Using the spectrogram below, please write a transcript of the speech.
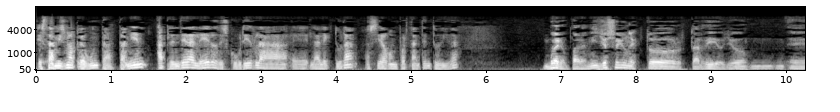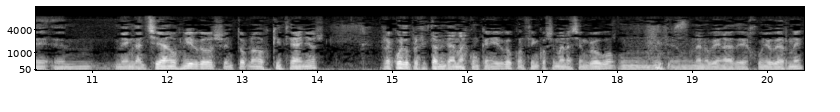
Esta misma pregunta. ¿También aprender a leer o descubrir la, eh, la lectura ha sido algo importante en tu vida? Bueno, para mí yo soy un lector tardío. Yo mm, eh, em, me enganché a los libros en torno a los 15 años. Recuerdo perfectamente además con libro, con Cinco Semanas en Globo, un- una novela de Julio Verne,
